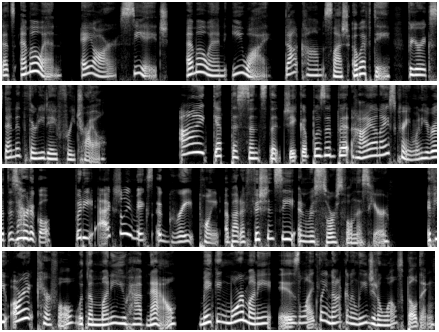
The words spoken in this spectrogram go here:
That's M O N A R C H M O N E Y dot com slash OFD for your extended 30 day free trial. I get the sense that Jacob was a bit high on ice cream when he wrote this article, but he actually makes a great point about efficiency and resourcefulness here. If you aren't careful with the money you have now, making more money is likely not going to lead you to wealth building.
